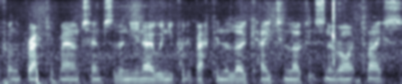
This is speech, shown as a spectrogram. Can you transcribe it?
from the bracket mounting. So then you know when you put it back in the locating log it's in the right place.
